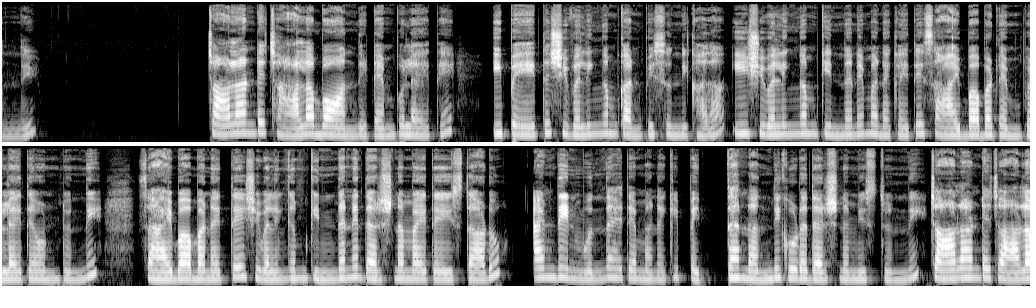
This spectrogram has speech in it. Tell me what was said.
ఉంది. చాలా అంటే చాలా బాగుంది టెంపుల్ అయితే. ఈ పేద శివలింగం కనిపిస్తుంది కదా ఈ శివలింగం కిందనే మనకైతే సాయిబాబా టెంపుల్ అయితే ఉంటుంది. సాయిబాబానైతే శివలింగం కిందనే దర్శనం అయితే ఇస్తాడు. అండ్ దీని ముందు అయితే మనకి పెద్ద నంది కూడా దర్శనం ఇస్తుంది చాలా అంటే చాలా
